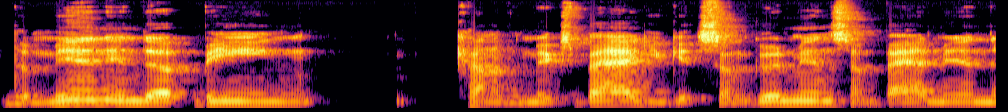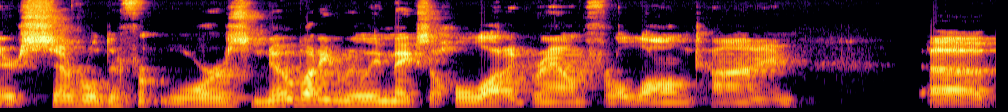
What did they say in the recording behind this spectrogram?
The men end up being kind of a mixed bag. You get some good men, some bad men. There's several different wars. Nobody really makes a whole lot of ground for a long time. Uh,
